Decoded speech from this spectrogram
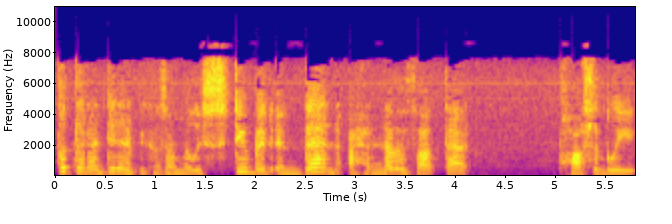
But then I didn't because I'm really stupid, and then I had another thought that possibly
